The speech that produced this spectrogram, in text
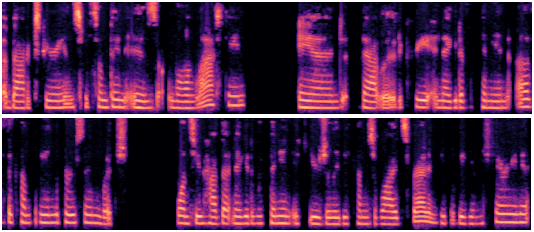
a bad experience with something is long lasting, and that would create a negative opinion of the company and the person, which once you have that negative opinion, it usually becomes widespread and people begin sharing it.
